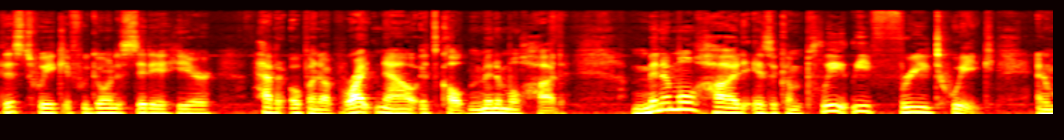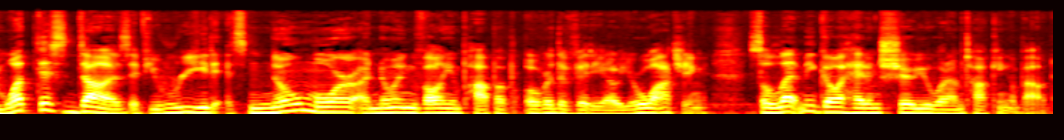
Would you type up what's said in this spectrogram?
this tweak, if we go into Cydia here, have it open up right now, it's called Minimal HUD. Minimal HUD is a completely free tweak, and what this does, if you read, it's no more annoying volume pop up over the video you're watching. So let me go ahead and show you what I'm talking about.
